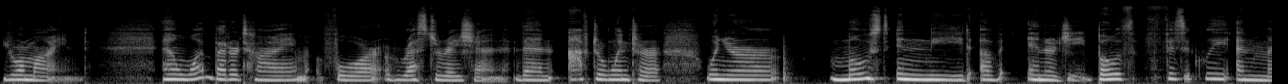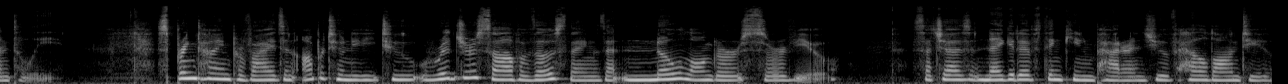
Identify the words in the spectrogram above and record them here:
your mind. And what better time for restoration than after winter when you're most in need of energy, both physically and mentally? Springtime provides an opportunity to rid yourself of those things that no longer serve you, such as negative thinking patterns you have held on to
